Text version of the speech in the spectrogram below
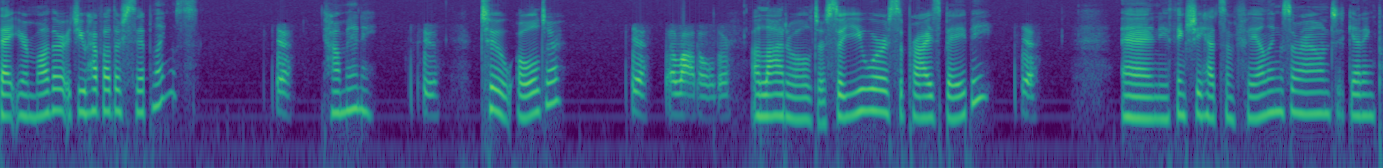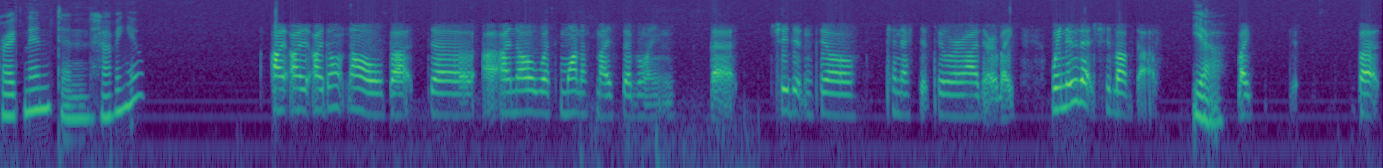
That your mother. Do you have other siblings? Yes. How many? Two. Two. Older? Yes, a lot older. A lot older. So you were a surprise baby? Yes. And you think she had some feelings around getting pregnant and having you? I, I, I don't know, but uh, I, I know with one of my siblings that she didn't feel connected to her either. Like we knew that she loved us. Yeah. Like, but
